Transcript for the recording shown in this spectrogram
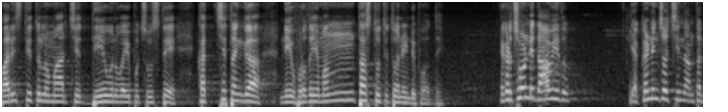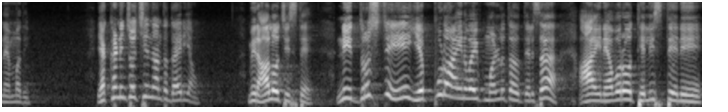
పరిస్థితులు మార్చే దేవుని వైపు చూస్తే ఖచ్చితంగా నీ హృదయం అంతా స్థుతితో నిండిపోద్ది. ఇక్కడ చూడండి దావీదు. ఎక్కడి నుంచి వచ్చింది అంత నెమ్మది? ఎక్కడి నుంచి వచ్చింది అంత ధైర్యం? మీరు ఆలోచిస్తే నీ దృష్టి ఎప్పుడు ఆయన వైపు మళ్ళుతుందో తెలుసా? ఆయన ఎవరో తెలిస్తేనే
